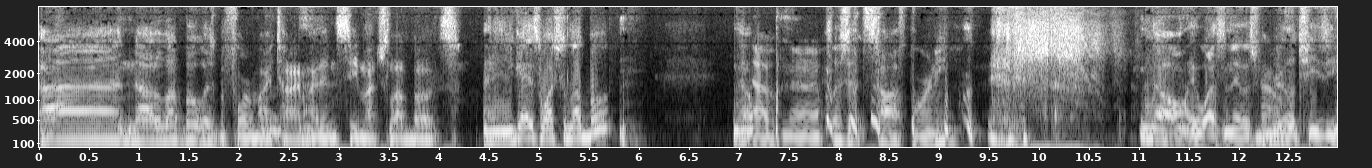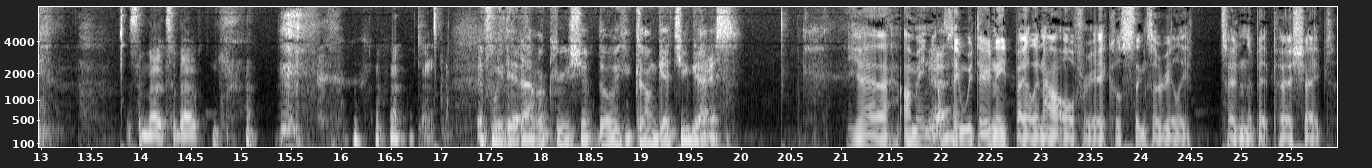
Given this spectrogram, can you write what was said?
Uh, no, the Love Boat was before my time. I didn't see much Love Boats. And you guys watch the love boat? No, No, No. Was it soft porny? no, it wasn't. It was No. real cheesy. It's a motorboat. if we did have a cruise ship, though, we could come get you guys. Yeah, I mean, I think we do need bailing out over here because things are really turning a bit pear shaped.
